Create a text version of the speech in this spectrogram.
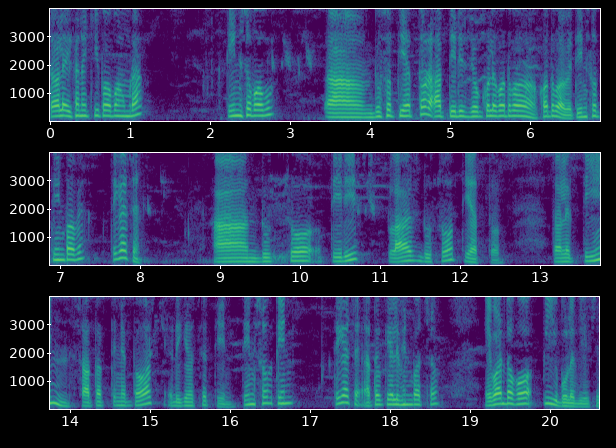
তাহলে এখানে কি পাবো আমরা? তিনশো পাবো। দুশো তিয়াত্তর আর তিরিশ যোগ করলে কত কত পাবে? তিনশো তিন পাবে, ঠিক আছে? দুশো তিরিশ প্লাস দুশো তিয়াত্তর। তাহলে তিন, সাত আট তিনে দশ, এদিকে হচ্ছে তিন। তিনশো তিন, ঠিক আছে? এত কেলভিন পাচ্ছ? এবার দেখো পি বলে দিয়েছে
